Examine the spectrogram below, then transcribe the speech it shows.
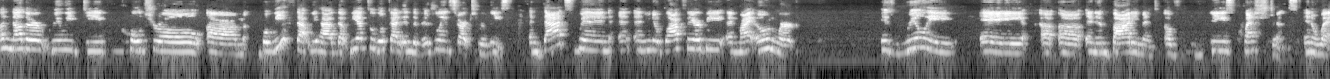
another really deep cultural um, belief that we have that we have to look at individually and start to release. And that's when, and, and you know, block therapy and my own work is really a, a, a an embodiment of these questions in a way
